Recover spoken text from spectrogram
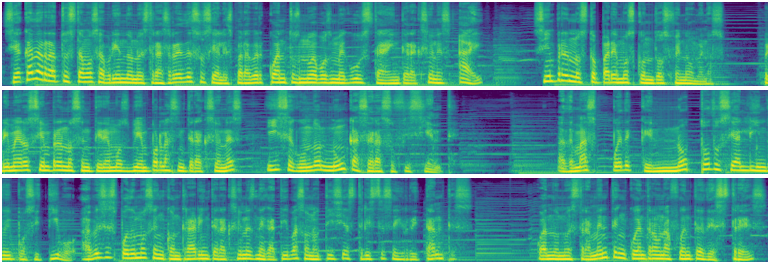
Si a cada rato estamos abriendo nuestras redes sociales para ver cuántos nuevos me gusta e interacciones hay, siempre nos toparemos con dos fenómenos. Primero, siempre nos sentiremos bien por las interacciones y segundo, nunca será suficiente. Además, puede que no todo sea lindo y positivo. A veces podemos encontrar interacciones negativas o noticias tristes e irritantes. Cuando nuestra mente encuentra una fuente de estrés,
